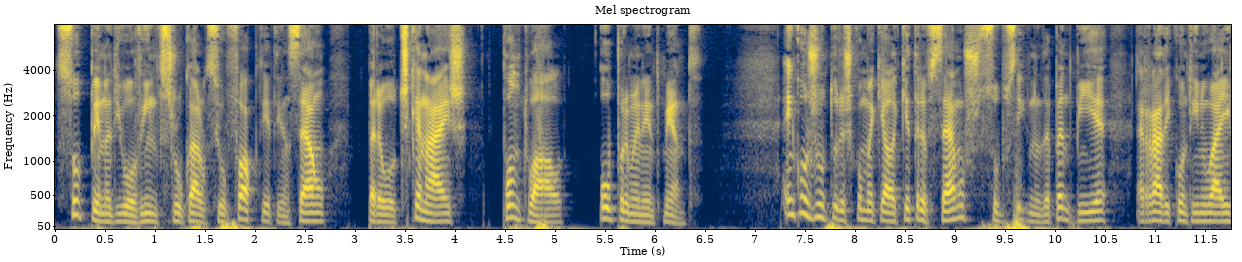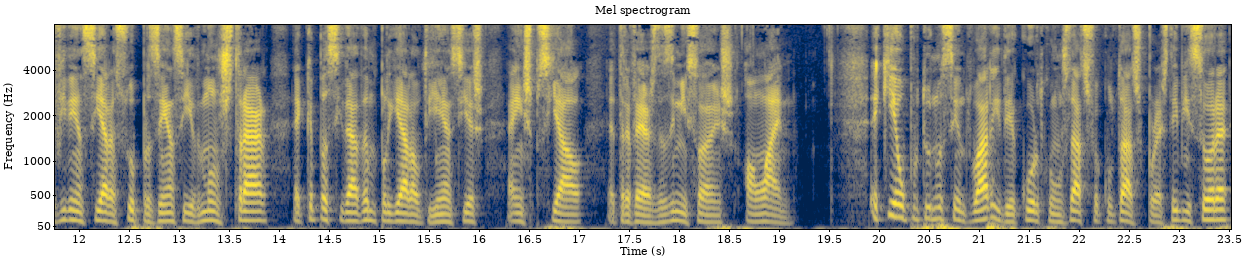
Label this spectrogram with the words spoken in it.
sob pena de o ouvinte deslocar o seu foco de atenção para outros canais, pontual ou permanentemente. Em conjunturas como aquela que atravessamos, sob o signo da pandemia, a rádio continua a evidenciar a sua presença e a demonstrar a capacidade de ampliar audiências, em especial através das emissões online. Aqui é oportuno acentuar, e de acordo com os dados facultados por esta emissora,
